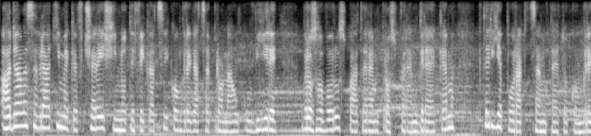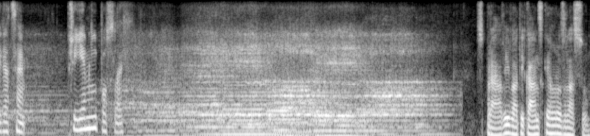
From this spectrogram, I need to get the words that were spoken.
A dále se vrátíme ke včerejší notifikaci Kongregace pro nauku víry v rozhovoru s páterem Prosperem Grékem, který je poradcem této kongregace. Příjemný poslech. Zprávy vatikánského rozhlasu.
